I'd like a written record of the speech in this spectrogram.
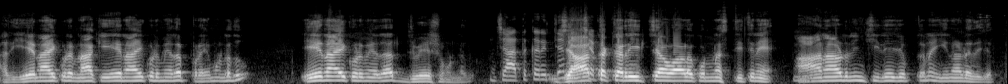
అది ఏ నాయకుడు నాకు ఏ నాయకుడి మీద ప్రేమ ఉండదు ఏ నాయకుడి మీద ద్వేషం ఉండదు. జాతకరీత్యా జాతక రీత్యా వాళ్ళకున్న స్థితినే. ఆనాడు నుంచి ఇదే చెప్తున్నా ఈనాడు అదే చెప్తున్నా.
